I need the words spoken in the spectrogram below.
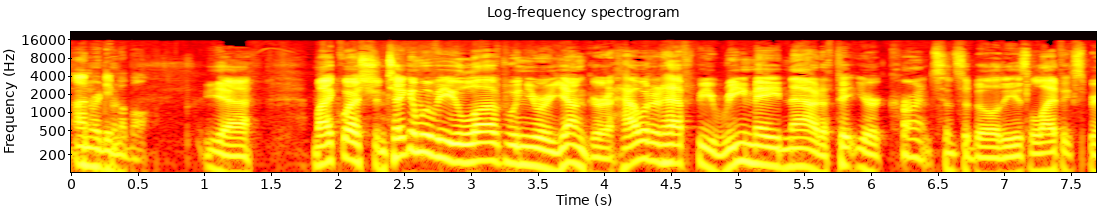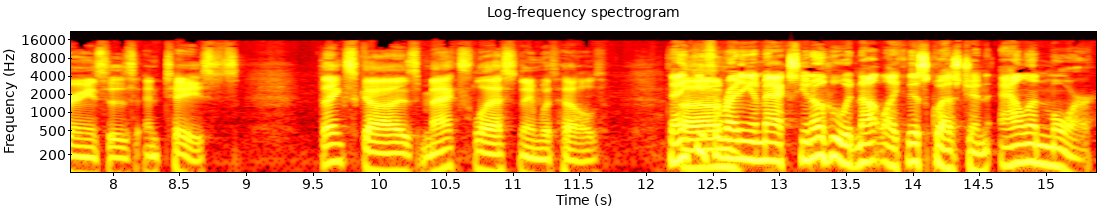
Unredeemable. Yeah. My question take a movie you loved when you were younger. How would it have to be remade now to fit your current sensibilities, life experiences, and tastes? Thanks, guys. Max, last name withheld. Thank you for Um, writing in, Max. You know who would not like this question? Alan Moore.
